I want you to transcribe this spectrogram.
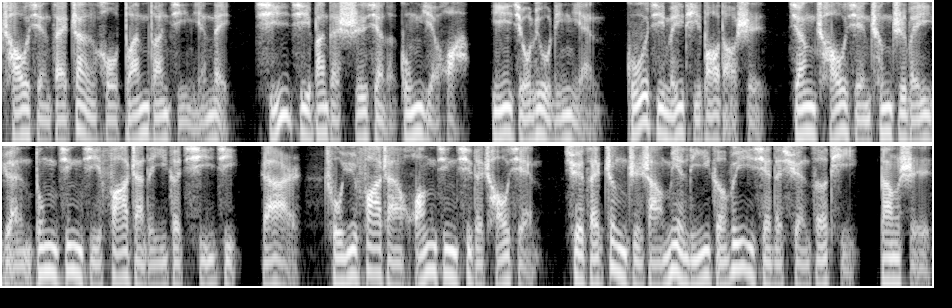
朝鲜在战后短短几年内奇迹般的实现了工业化。一九六零年，国际媒体报道时将朝鲜称之为远东经济发展的一个奇迹。然而，处于发展黄金期的朝鲜，却在政治上面临一个危险的选择题。当时，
